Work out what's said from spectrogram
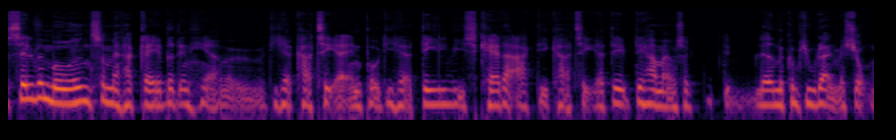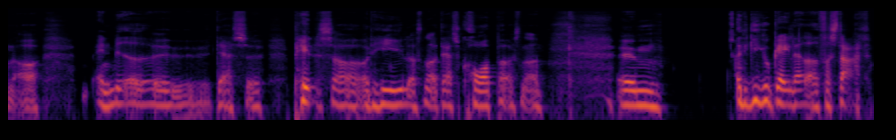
selve måden, som man har grebet den her, øh, de her karakterer an på, de her delvis katteragtige karakterer, det, det har man jo så lavet med computeranimation og animeret øh, deres øh, pels og, og det hele og sådan noget, deres krop og sådan noget. Øhm, og det gik jo galt allerede fra start.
